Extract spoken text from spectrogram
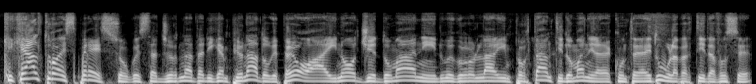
che, che, altro ha espresso questa giornata di campionato che però ha in oggi e domani due corollari importanti? Domani la racconterai tu la partita forse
